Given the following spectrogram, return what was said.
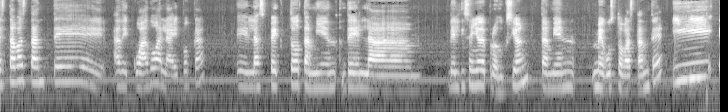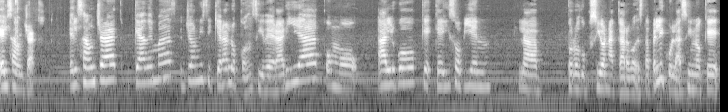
está bastante adecuado a la época. El aspecto también de la, del diseño de producción también me gustó bastante. Y el soundtrack. El soundtrack que además yo ni siquiera lo consideraría como algo que, que hizo bien la producción a cargo de esta película, sino que,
